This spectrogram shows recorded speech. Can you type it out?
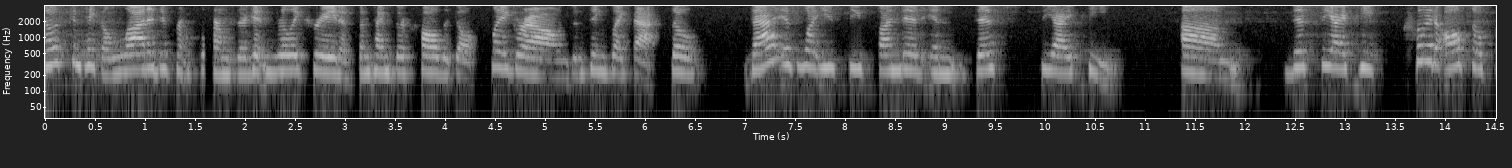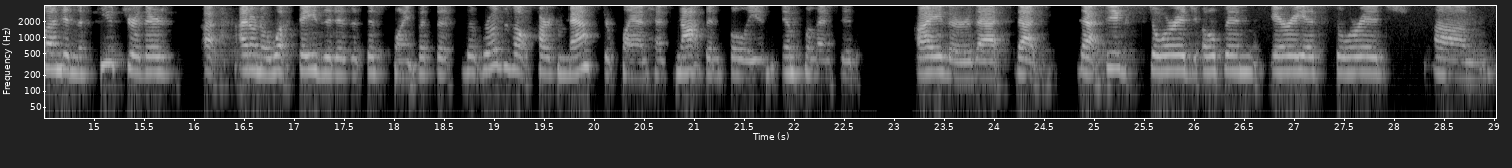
those can take a lot of different forms. They're getting really creative. Sometimes they're called adult playgrounds and things like that. So that is what you see funded in this CIP. Um, this CIP could also fund in the future. There's, uh, I don't know what phase it is at this point, but the, the Roosevelt Park master plan has not been fully implemented either. That, that, that big storage, open area storage, um,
